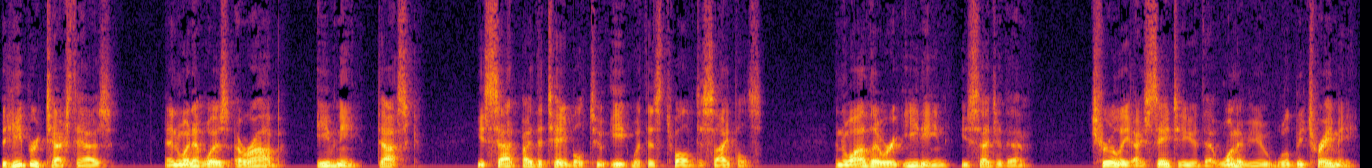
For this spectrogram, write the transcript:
The Hebrew text has, And when it was Arab, evening, dusk, he sat by the table to eat with his twelve disciples. And while they were eating, he said to them, Truly I say to you that one of you will betray me.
